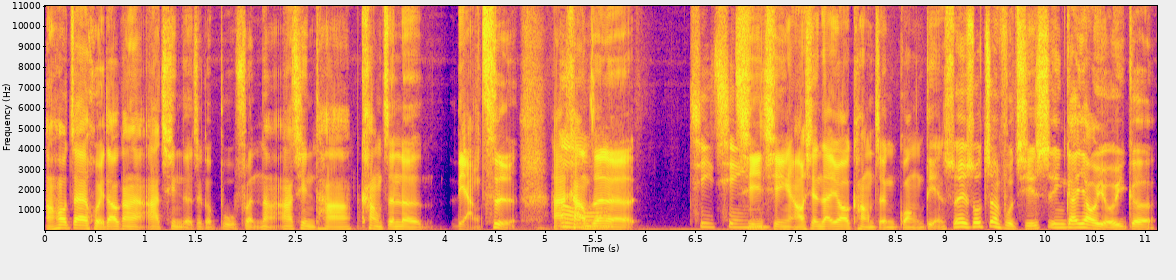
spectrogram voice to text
然后再回到刚才阿庆的这个部分，那阿庆他抗争了两次，他抗争了。七清，七清，然后现在又要抗争光电，所以说政府其实应该要有一个，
